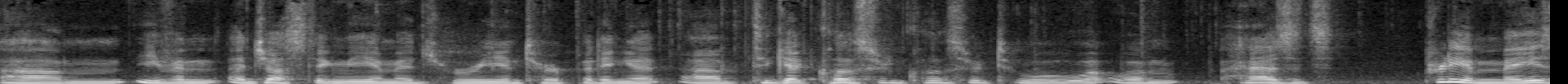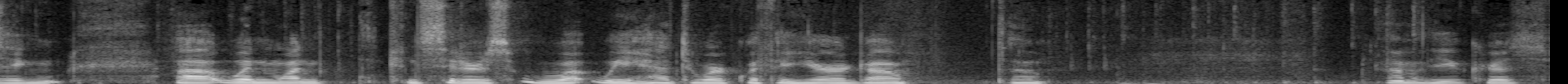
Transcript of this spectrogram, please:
um, even adjusting the image, reinterpreting it uh, to get closer and closer to what one has. It's pretty amazing uh, when one considers what we had to work with a year ago. So I'm with you, Chris.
